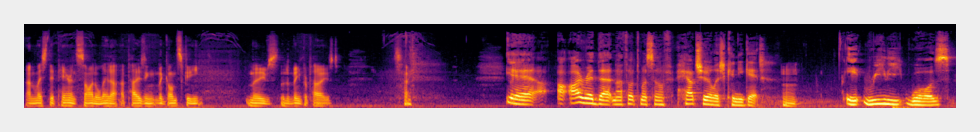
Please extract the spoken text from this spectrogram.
unless their parents sign a letter opposing the Gonski moves that have been proposed. So, Yeah, I, I read that and I thought to myself, how churlish can you get? Hmm. It really was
